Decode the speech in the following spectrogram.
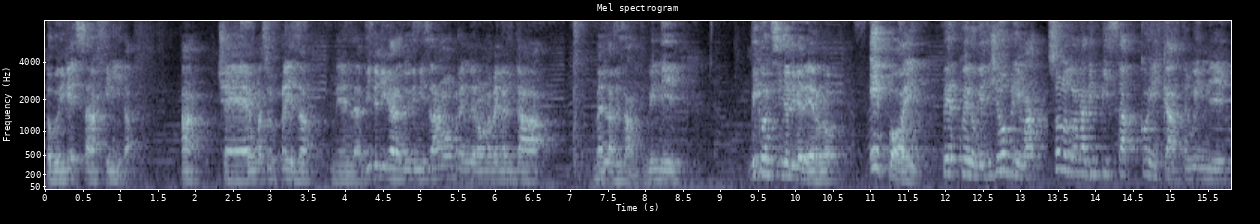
dopodiché sarà finita Ah, c'è una sorpresa. Nel video di gara 2 di Misano prenderò una penalità bella pesante, quindi vi consiglio di vederlo. E poi, per quello che dicevo prima, sono tornato in pista con il kart, quindi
